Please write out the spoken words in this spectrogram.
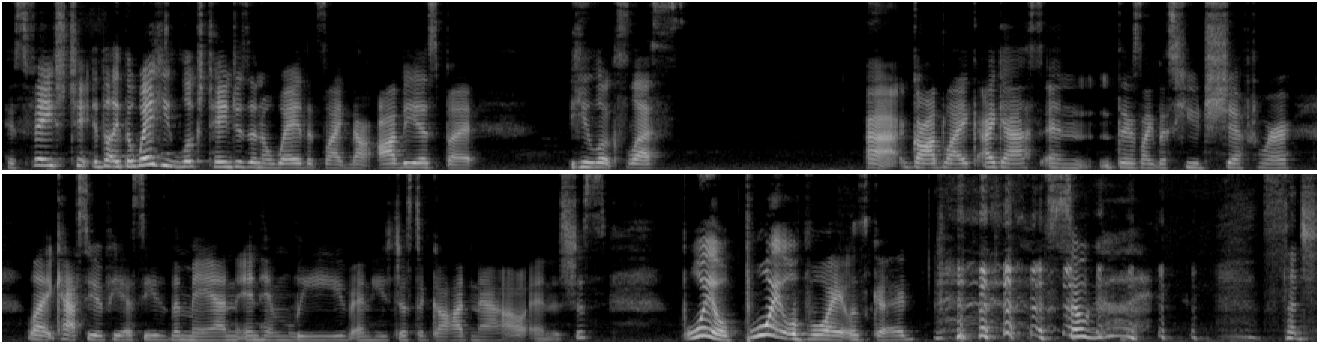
his face, cha- like the way he looks changes in a way that's like not obvious, but he looks less uh godlike, I guess. And there's like this huge shift where like Casiopea sees the man in him leave, and he's just a god now, and it's just boy, oh boy, oh boy, it was good, so good. Such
